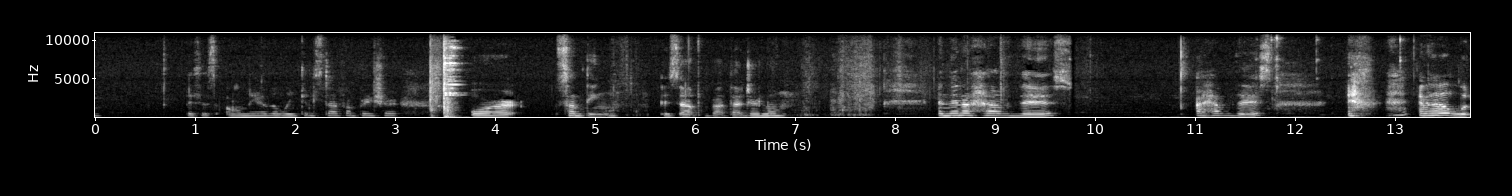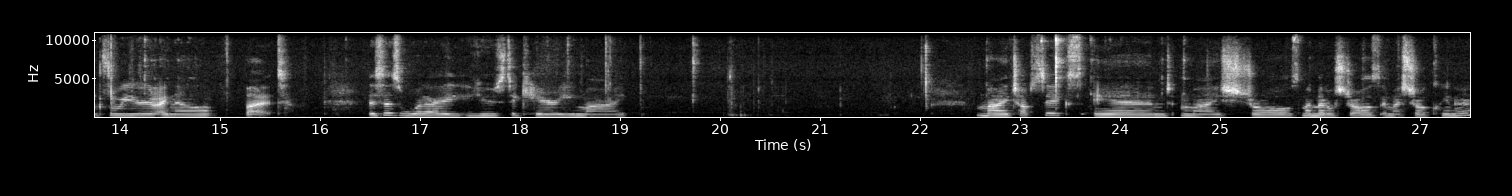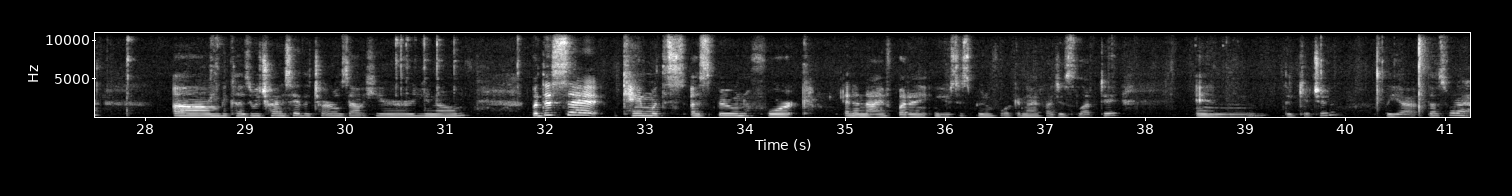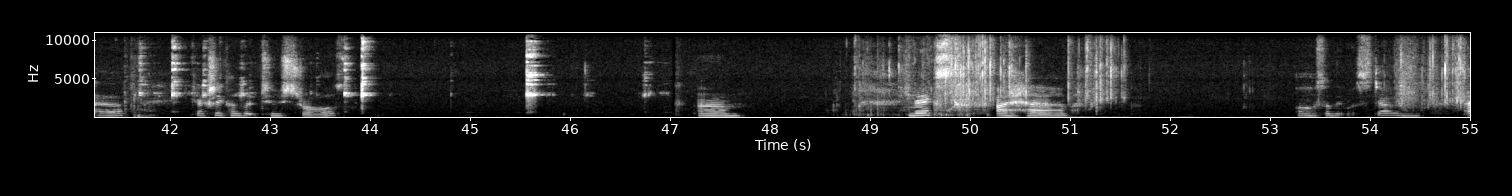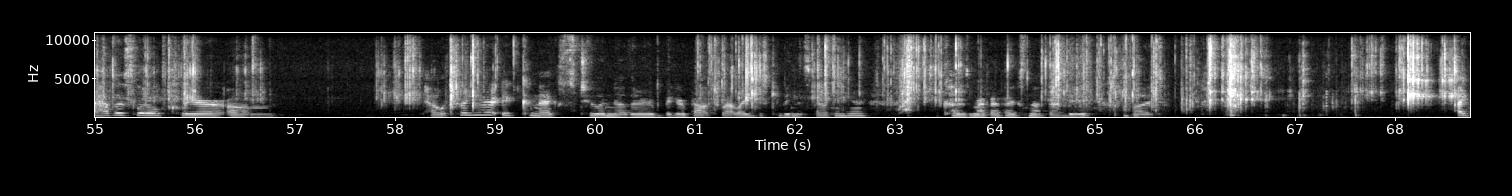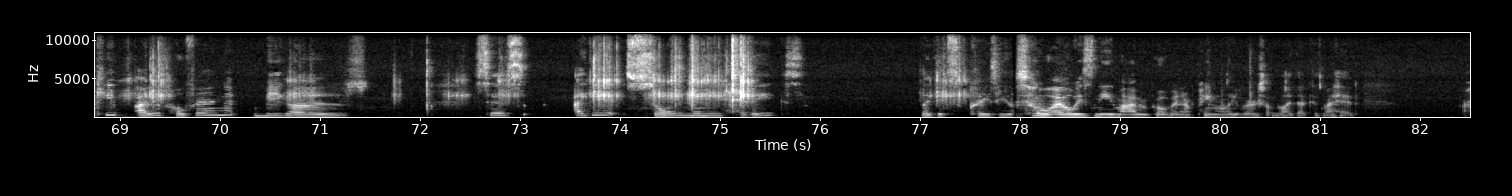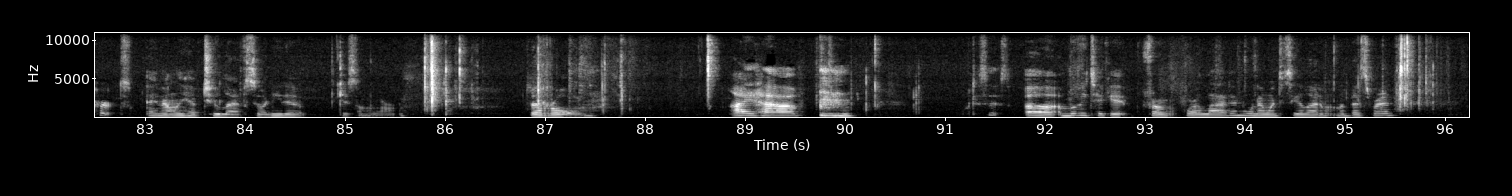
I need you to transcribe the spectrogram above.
This is on there, the link and stuff, I'm pretty sure. Or something is up about that journal. And then I have this. I have this. and it looks weird, I know. But this is what I use to carry my my chopsticks and my straws, my metal straws and my straw cleaner. Um, because we're trying to save the turtles out here, you know. But this set came with a spoon, fork, and a knife, but I didn't use a spoon, fork, and knife. I just left it in the kitchen. But yeah, that's what I have. It actually comes with two straws. Um, next, I have, oh, something was stabbing me. I have this little clear um, pouch right here. It connects to another bigger pouch, but I like just keeping this pouch in here because my backpack's not that big, but I keep ibuprofen because sis I get so many headaches like it's crazy so I always need my ibuprofen or pain reliever or something like that because my head hurts and I only have two left so I need to get some more pero I have what is this uh, a movie ticket from for Aladdin when I went to see Aladdin with my best friend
